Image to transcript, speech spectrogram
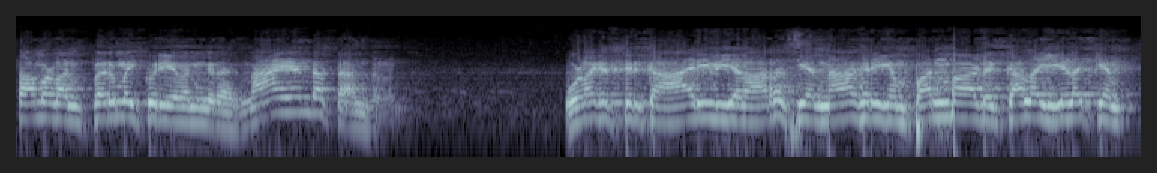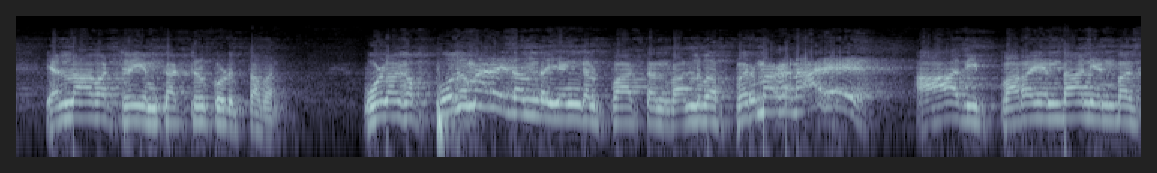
தமிழன் பெருமைக்குரியவன்கிறார். நான் ஏண்டா தாழ்ந்தவன்? உலகத்திற்கு அறிவியல் அரசியல் நாகரிகம் பண்பாடு கலை இலக்கியம் எல்லாவற்றையும் கற்றுக் கொடுத்தவன். உலக புதுமறை தந்த எங்கள் பாட்டன் வள்ளுவ பெருமகனாரே. ஆதி பறையன்தான் என்பது.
